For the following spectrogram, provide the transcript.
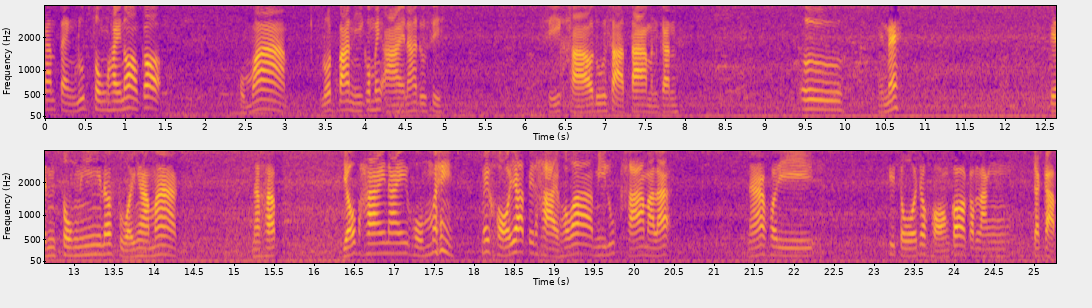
การแต่งรูปทรงภายนอกก็ ผมว่ารถบ้านนี้ก็ไม่อายนะดูสิ สีขาวดูสะอาดตาเหมือนกัน เออ เห็นไหมเป็นทรงนี้แล้วสวยงามมากนะครับ เดี๋ยวภายในผมไม่ ไม่ขออนุญาตไปถ่ายเพราะว่ามีลูกค้ามาแล้ว นะ พอดีพี่โตเจ้าของก็กำลังจะกลับ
